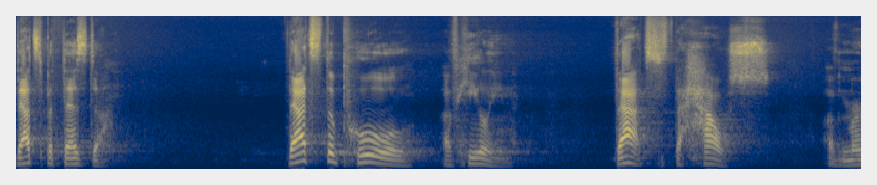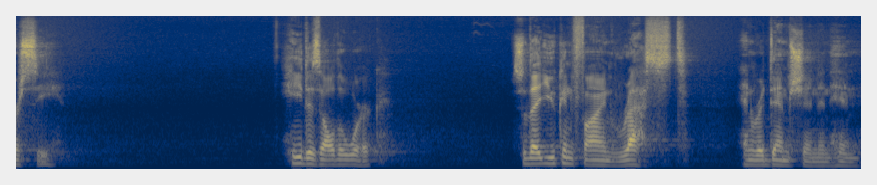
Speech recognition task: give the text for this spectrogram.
That's Bethesda. That's the pool of healing. That's the house of mercy. He does all the work so that you can find rest and redemption in Him.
